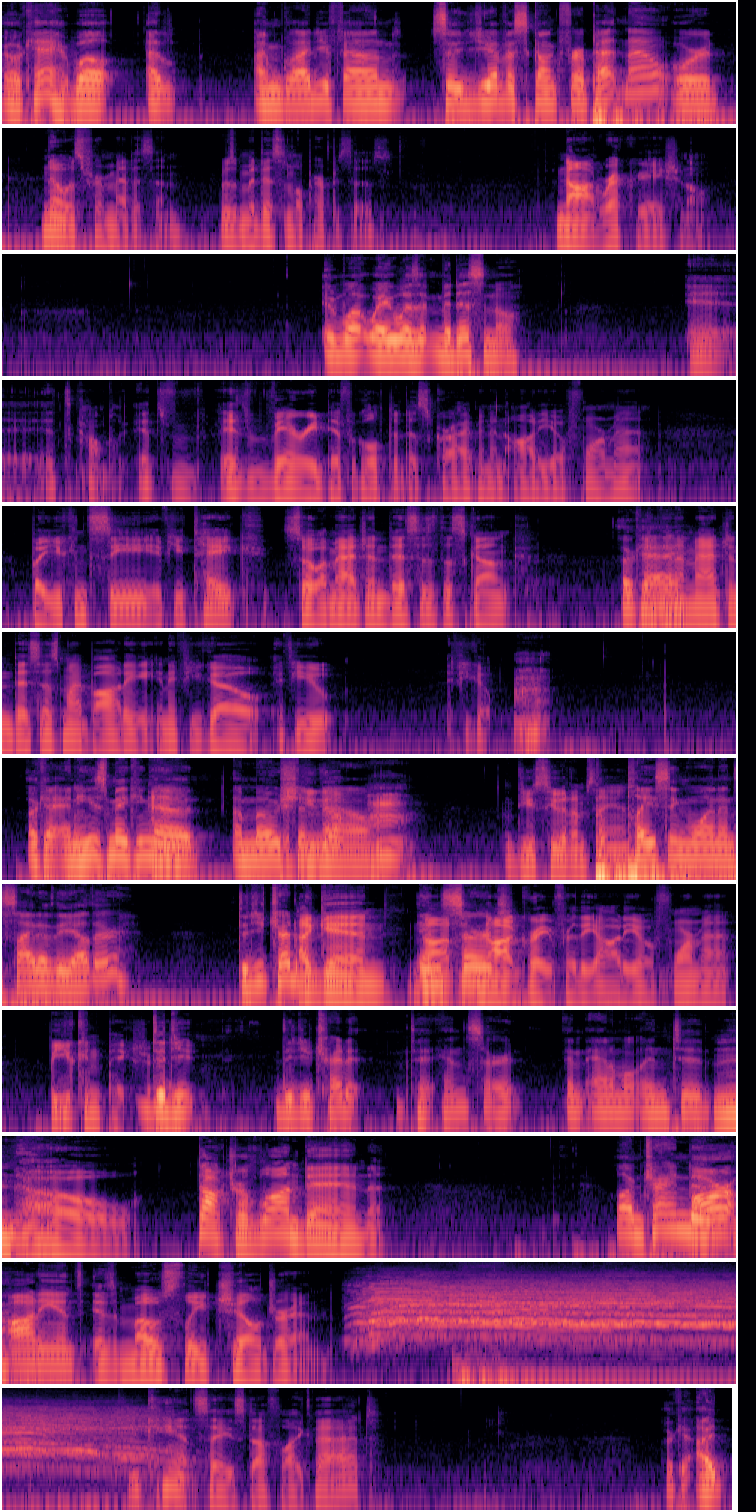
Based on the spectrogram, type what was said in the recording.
Okay, well, I, I'm glad you found. So, do you have a skunk for a pet now, or No, it was for medicine. It was medicinal purposes, not recreational. in what way was it medicinal? It, it's compli It's it's very difficult to describe in an audio format. But you can see if you take so imagine this is the skunk, Okay. and then imagine this is my body, and if you go if you if you go okay, and he's making and a, a motion go now, do you see what I'm saying? placing one inside of the other. Did you try to? Again, not Insert- not great for the audio format, but you can picture. did you? Did you try to to insert an animal into? No. Dr. London. Well, I'm trying to. Our audience is mostly children. You can't say stuff like that. okay, I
